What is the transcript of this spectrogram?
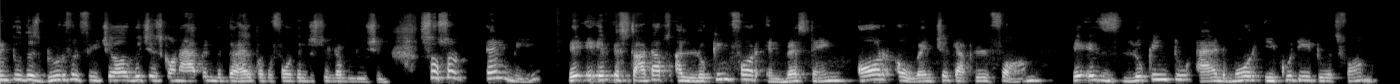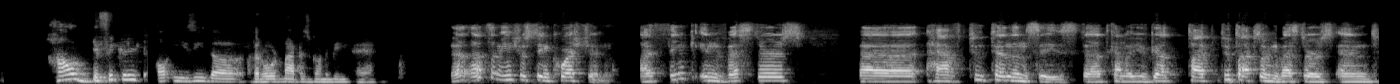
into this beautiful future which is going to happen with the help of the fourth industrial revolution. So so tell me if, if startups are looking for investing or a venture capital firm is looking to add more equity to its firm, how difficult or easy the, the roadmap is going to be ahead? That's an interesting question. I think investors uh, have two tendencies that kind of you've got type two types of investors, and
